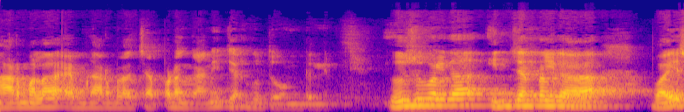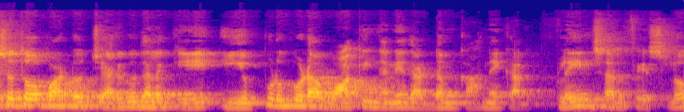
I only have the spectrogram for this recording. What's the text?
నార్మలా అబ్నార్మలా చెప్పడం కానీ జరుగుతూ ఉంటుంది. యూజువల్గా ఇన్ జనరల్గా వయసుతో పాటు వచ్చే అరుగుదలకి ఎప్పుడు కూడా వాకింగ్ అనేది అడ్డం కానే కాదు. ప్లెయిన్ సర్ఫేస్లో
